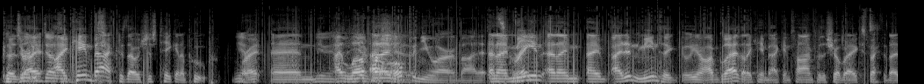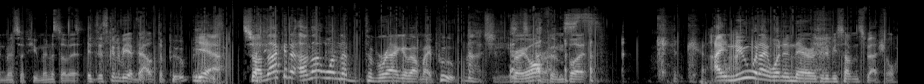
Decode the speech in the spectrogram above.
Because I, dozen. I came back because I was just taking a poop, Yeah. right? And You didn't I love how didn't have to- open you are about it. and That's I great. mean, and I, I I didn't mean to. You know, I'm glad that I came back in time for the show, but I expected I'd miss a few minutes of it. Is this going to be about the poop? Yeah. So I'm not gonna. I'm not one to, to brag about my poop ah, Jesus very often, but I knew when I went in there it was gonna be something special.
